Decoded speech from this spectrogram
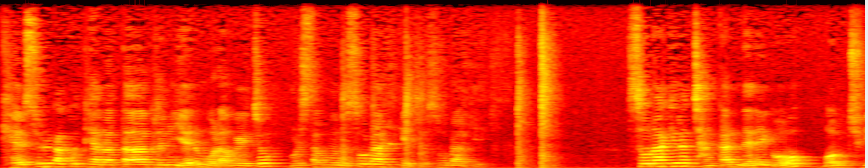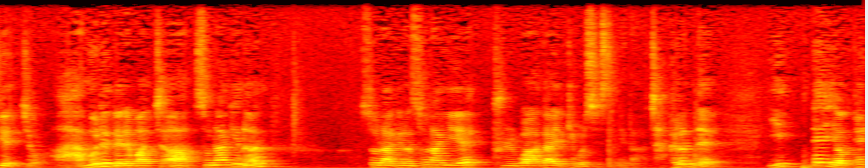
개수를 갖고 태어났다 그러면 얘는 뭐라고 했죠? 물상문은 소나기겠죠. 소나기. 소나기는 잠깐 내리고 멈추겠죠. 아무리 내려봤자 소나기는 소나기는 소나기에 불과하다 이렇게 볼 수 있습니다. 자 그런데 이때 옆에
